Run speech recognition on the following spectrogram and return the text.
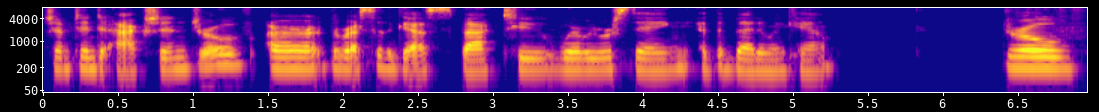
jumped into action, drove our the rest of the guests back to where we were staying at the Bedouin camp, drove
